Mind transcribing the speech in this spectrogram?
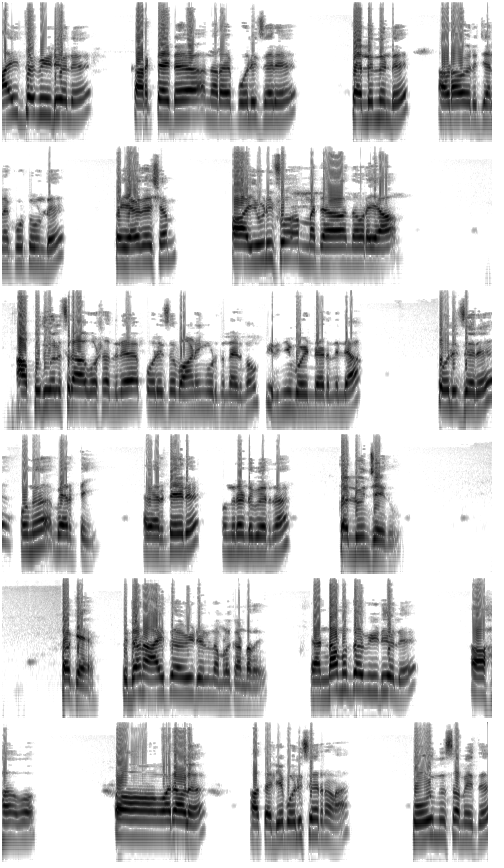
ആദ്യത്തെ വീഡിയോയിൽ കറക്റ്റായിട്ട് എന്താ പറയാ പോലീസുകാര് തല്ലുന്നുണ്ട്. അവിടെ ഒരു ജനക്കൂട്ടമുണ്ട് അപ്പോൾ ഏകദേശം ആ യൂണിഫോം മറ്റേ എന്താ പറയാ ആ പുതുവത്സര ആഘോഷത്തിൽ പോലീസ് വാണിംഗ് കൊടുത്തിട്ടുണ്ടായിരുന്നു. പിരിഞ്ഞു പോയിട്ടുണ്ടായിരുന്നില്ല. പോലീസുകാര് ഒന്ന് വിരട്ടി. വിരട്ടയിൽ ഒന്ന് രണ്ട് പേരിനെ തല്ലുകയും ചെയ്തു. ഓക്കെ. ഇതാണ് ആദ്യത്തെ വീഡിയോയിൽ നമ്മൾ കണ്ടത്. രണ്ടാമത്തെ ആ, ഒരാൾ ആ തല്ലിയ പോലീസുകാരനാണ് പോകുന്ന സമയത്ത്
